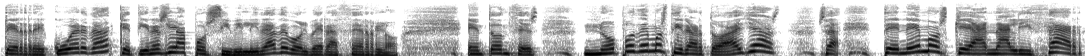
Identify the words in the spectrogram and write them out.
te recuerda que tienes la posibilidad de volver a hacerlo. Entonces, no podemos tirar toallas. O sea, tenemos que analizar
